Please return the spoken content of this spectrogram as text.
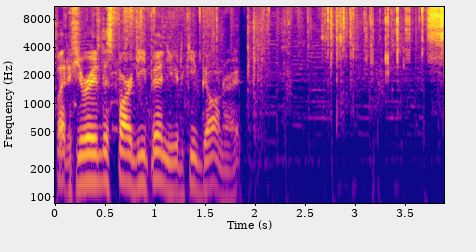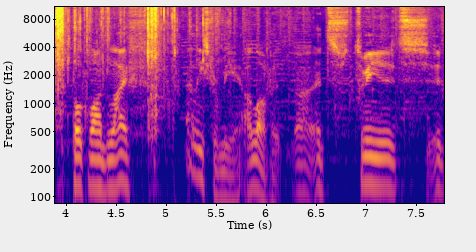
But if you're ready this far deep in, you're gonna keep going, right? Pokemon's life, at least for me, I love it. Uh, it's to me, it's it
